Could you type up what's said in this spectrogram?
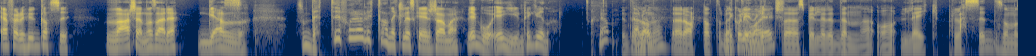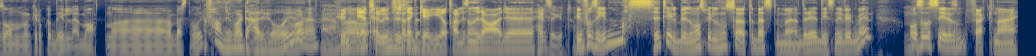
Jeg føler hun gasser hver scene, så er det gazz. Så Betty får litt av Nicholas Cage av meg. Jeg, går, jeg gir den til en kvinne. Det er lov. Det er rart at Betty Nicoline White Cage. uh, spiller i denne og Lake Placid som en sånn krokodillematende bestemor. Ja, faen, hun var der, hun òg. Ja. Jeg tror hun syns det er gøy å ta litt sånn rare Helt sikkert. Hun får sikkert masse tilbud om å spille sånne søte bestemødre i Disney-filmer, Mm. og så sier hun sånn fuck nei,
